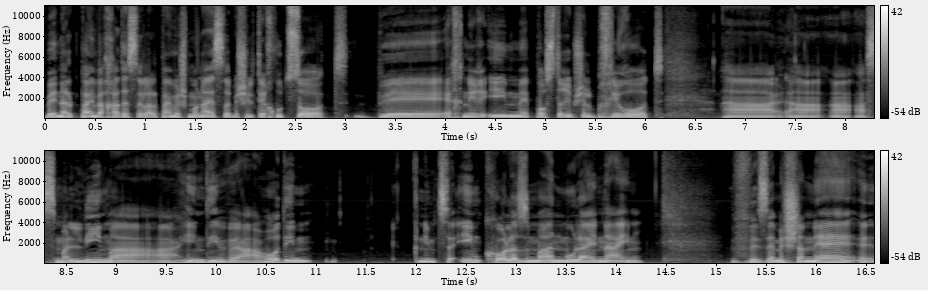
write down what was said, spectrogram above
בין 2011 ל-2018 בשלטי חוצות, באיך נראים אה, פוסטרים של בחירות. הסמלים ההינדים וההודים נמצאים כל הזמן מול העיניים, וזה משנה אה,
